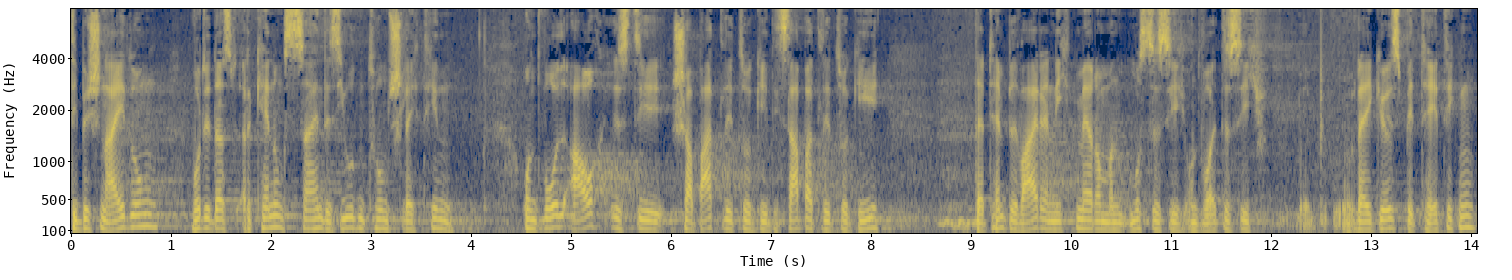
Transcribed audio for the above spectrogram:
Die Beschneidung wurde das Erkennungszeichen des Judentums schlechthin. Und wohl auch ist die Schabbat-Liturgie, die Sabbat-Liturgie, der Tempel war ja nicht mehr und man musste sich und wollte sich religiös betätigen,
